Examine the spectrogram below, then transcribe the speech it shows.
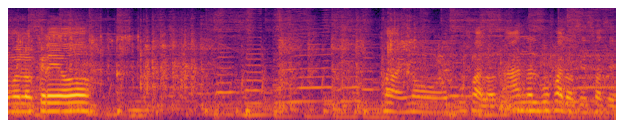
No me lo creo. Ay, no, el búfalo. Ah, no, el búfalo sí es fácil.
